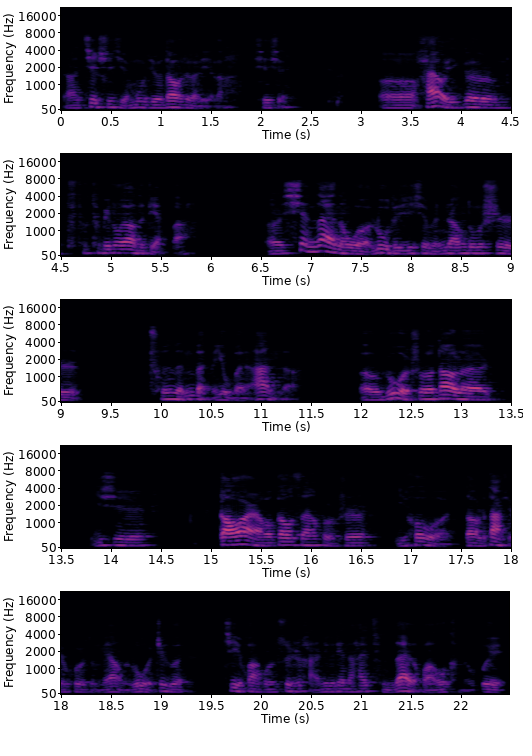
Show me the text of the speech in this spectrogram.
啊，这期节目就到这里了，谢谢。呃，还有一个特特别重要的点吧，呃，现在呢，我录的一些文章都是纯文本的，有文案的。呃，如果说到了一些高二或高三，或者是以后我到了大学或者怎么样的，如果这个计划或者碎石函这个电台还存在的话，我可能会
